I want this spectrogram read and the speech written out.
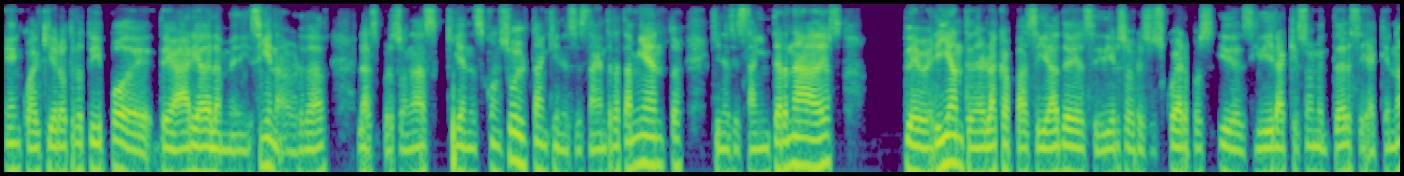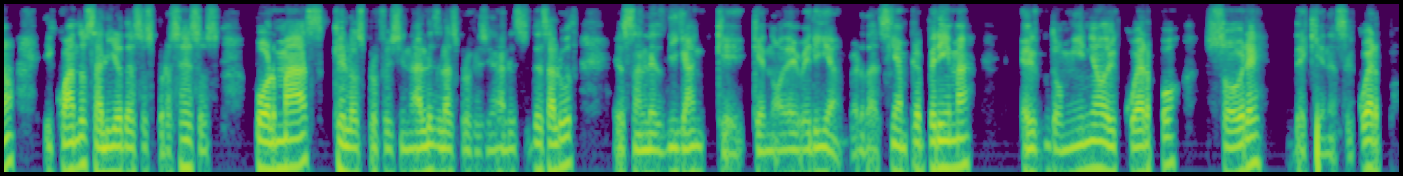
en cualquier otro tipo de, área de la medicina, ¿verdad? Las personas quienes consultan, quienes están en tratamiento, quienes están internados, deberían tener la capacidad de decidir sobre sus cuerpos y decidir a qué someterse y a qué no, y cuándo salir de esos procesos, por más que los profesionales, las profesionales de salud, les digan que, que no deberían, ¿verdad? Siempre prima el dominio del cuerpo sobre de quién es el cuerpo.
